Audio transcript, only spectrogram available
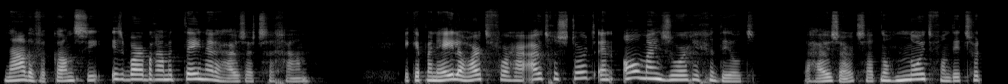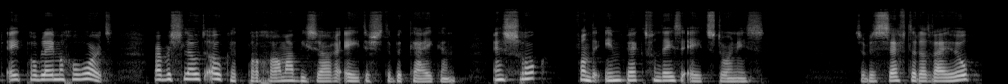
Na de vakantie is Barbara meteen naar de huisarts gegaan. Ik heb mijn hele hart voor haar uitgestort en al mijn zorgen gedeeld. De huisarts had nog nooit van dit soort eetproblemen gehoord, maar besloot ook het programma Bizarre Eters te bekijken en schrok van de impact van deze eetstoornis. Ze besefte dat wij hulp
